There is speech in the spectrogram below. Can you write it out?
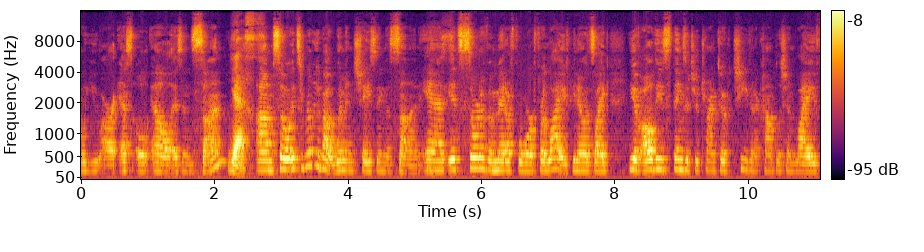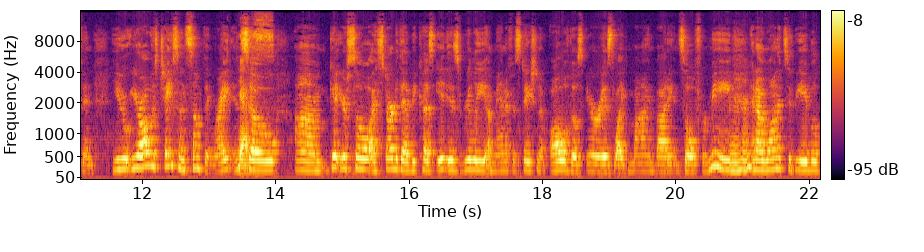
O U R S O L as in sun. Yes. Um, so it's really about women chasing the sun, and Yes. it's sort of a metaphor for life. You know, it's like you have all these things that you're trying to achieve and accomplish in life, and you you're always chasing something, right? And Yes. so, um, get your sol. I started that because it is really a manifestation of all of those areas, like mind, body, and soul for me. Mhm. And I wanted to be able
